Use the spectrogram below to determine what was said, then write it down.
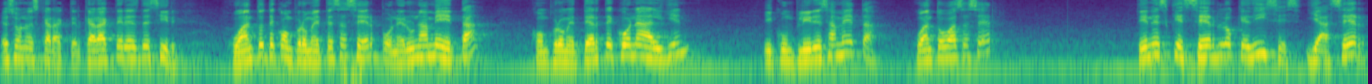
Eso no es carácter. Carácter es decir, cuánto te comprometes a hacer, poner una meta, comprometerte con alguien y cumplir esa meta. ¿Cuánto vas a hacer? Tienes que ser lo que dices y hacer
